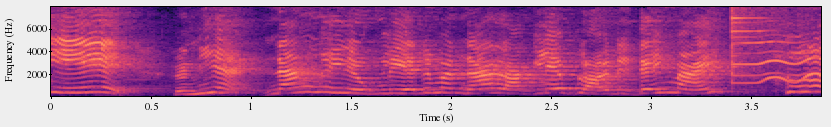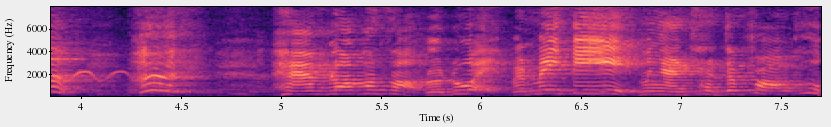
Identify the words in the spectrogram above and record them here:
ดีแล้วเนี่ยนั่งในโรงเรียนให้มันน่ารักเรียบร้อยหน่อยได้ไหมเฮ้อเฮ้อห้ามลอกข้อสอบเราด้วย มันไม่ดีไม่งั้นฉันจะฟ้องครู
